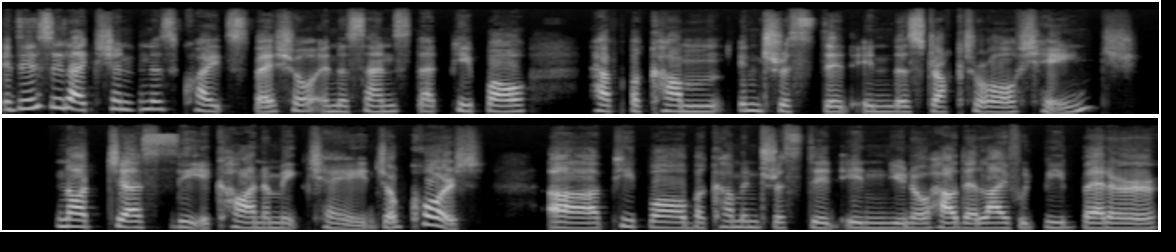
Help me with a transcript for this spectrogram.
This election is quite special in the sense that people have become interested in the structural change, not just the economic change. Of course, uh, people become interested in you know how their life would be better,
